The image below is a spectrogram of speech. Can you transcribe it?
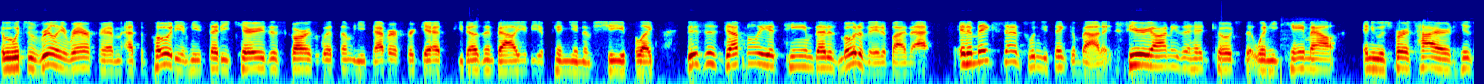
which was really rare for him at the podium, he said he carries his scars with him. He never forgets. He doesn't value the opinion of sheep. Like, this is definitely a team that is motivated by that. And it makes sense when you think about it. Sirianni's a head coach that when he came out and he was first hired, his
